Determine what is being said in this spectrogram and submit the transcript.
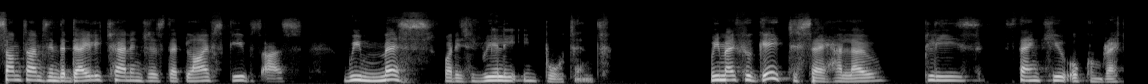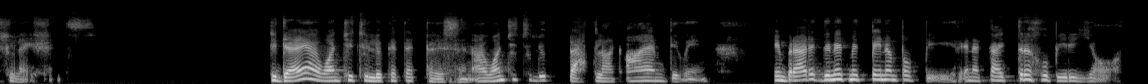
sometimes in the daily challenges that life gives us, we miss what is really important. We may forget to say hello, please, thank you, or congratulations. Today, I want you to look at that person. I want you to look back like I am doing. En Brad, ek doen dit met pen en papier en ek kyk terug op hierdie jaar.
